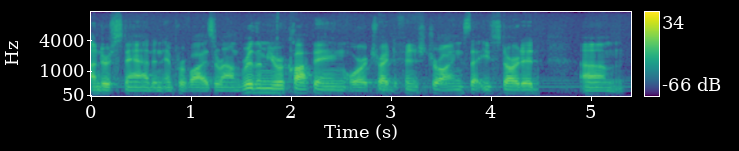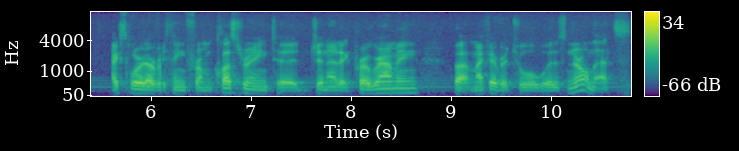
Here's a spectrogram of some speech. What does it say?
understand and improvise around rhythm you were clapping or tried to finish drawings that you started. Um, I explored everything from clustering to genetic programming, but my favorite tool was neural nets.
